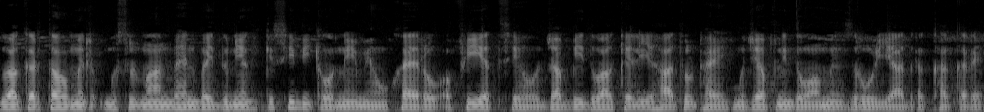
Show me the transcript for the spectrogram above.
दुआ करता हूँ मेरे मुसलमान बहन भाई, दुनिया के किसी भी कोने में हो, खैर व अफ़ियत से हो, जब भी दुआ के लिए हाथ उठाएँ, मुझे अपनी दुआ में ज़रूर याद रखा करें।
